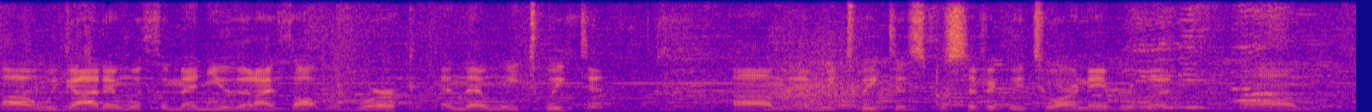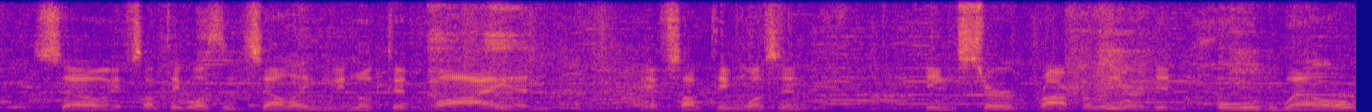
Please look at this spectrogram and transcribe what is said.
Uh, we got in with the menu that I thought would work, and then we tweaked it. Um, and we tweaked it specifically to our neighborhood. Um, so if something wasn't selling, we looked at why, and if something wasn't being served properly or didn't hold well,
